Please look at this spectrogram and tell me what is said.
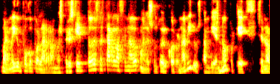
Bueno, me he ido un poco por las ramas, pero es que todo esto está relacionado con el asunto del coronavirus también, ¿no? Porque se nos,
